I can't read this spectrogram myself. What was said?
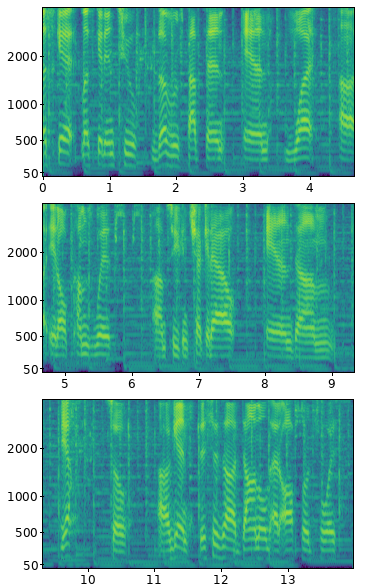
Let's get let's get into the rooftop tent and what uh, it all comes with um, so you can check it out. And um, yeah. So uh, again this is uh, Donald at Off-Road Toys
